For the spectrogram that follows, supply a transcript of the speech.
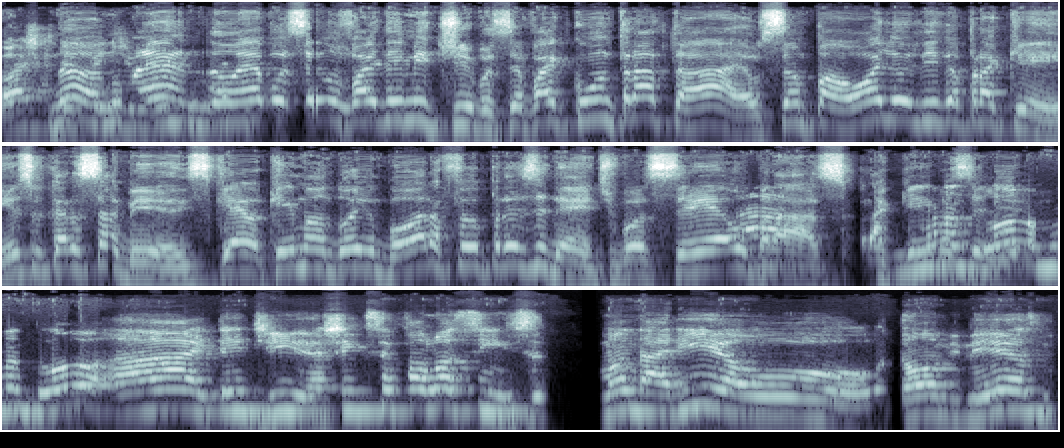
Eu acho que não, não é, não é você não vai demitir, você vai contratar. É o Sampaoli ou liga para quem? Isso eu quero saber. Isso que é, quem mandou embora foi o presidente. Você é o ah, braço. Para quem mandou, você liga? Mandou. Ah, entendi. Achei que você falou assim, mandaria o, o Domi mesmo.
